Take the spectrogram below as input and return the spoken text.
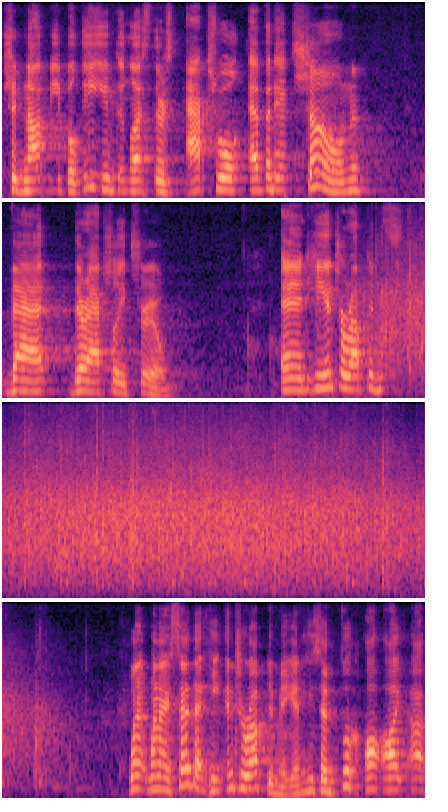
should not be believed unless there's actual evidence shown that they're actually true. And he interrupted. When, when I said that, he interrupted me and he said, look, I, I,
